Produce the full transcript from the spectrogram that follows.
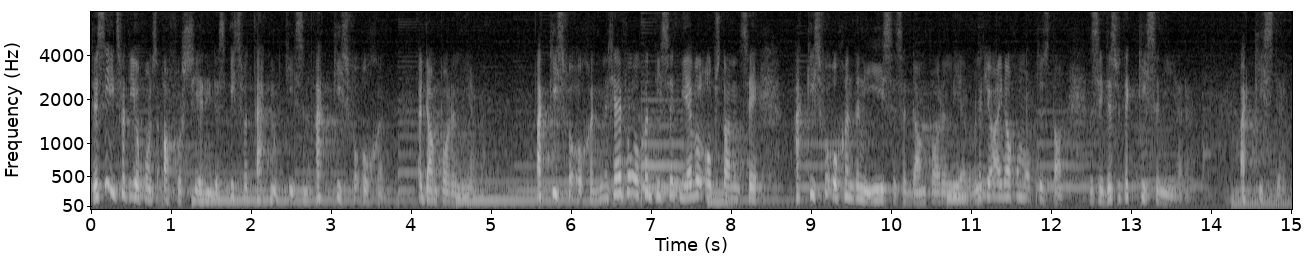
dis nie iets wat U op ons afforceer nie, dis iets wat ek moet kies en ek kies vanoggend 'n dankbare lewe. Ek kies vanoggend. En as jy vanoggend hier sit en jy wil opstaan en sê ek kies vanoggend in Jesus 'n dankbare lewe, wil ek jou uitdaag om op te staan. En sê dis wat ek kies in die Here. Ek kies dit.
